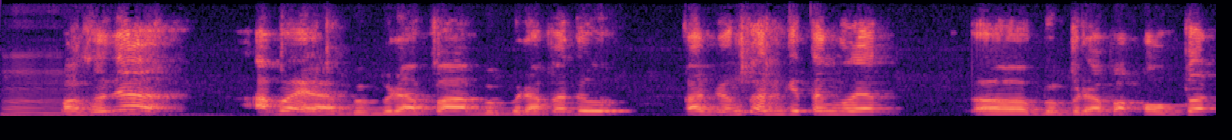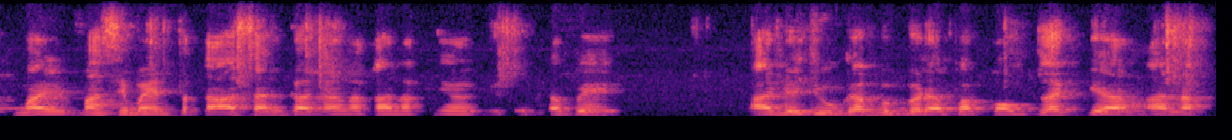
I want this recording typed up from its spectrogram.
Hmm. Maksudnya apa ya? Beberapa beberapa tuh kadang kan kita ngeliat eh, beberapa komplek main, masih main petasan kan anak-anaknya gitu. Tapi ada juga beberapa komplek yang anak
